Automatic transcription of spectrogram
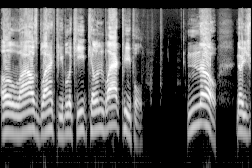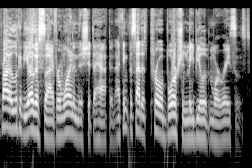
allows black people to keep killing black people. No. No, you should probably look at the other side for wanting this shit to happen. I think the side that's pro-abortion may be a little bit more racist.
